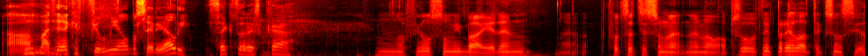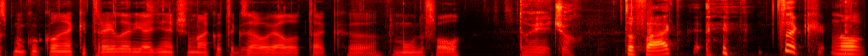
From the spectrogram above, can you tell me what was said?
A Mm. máte nejaké filmy alebo seriály? Sektor SK. No film som iba jeden. V podstate som ne- nemal absolútne prehľad, tak som si aspoň kúkol nejaké trailery a jediné, čo ma ako tak zaujalo, tak uh, Moonfall. To je čo? To fakt? Tak, no,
